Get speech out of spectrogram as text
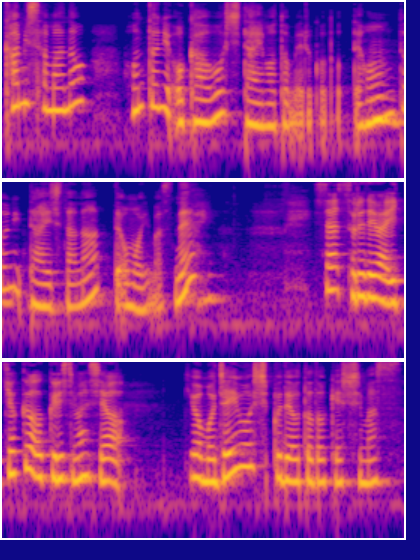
神様の本当にお顔を慕い求めることって本当に大事だなって思いますね、うんはい、さあそれでは一曲お送りしましょう。今日も J ウォーシップでお届けします。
